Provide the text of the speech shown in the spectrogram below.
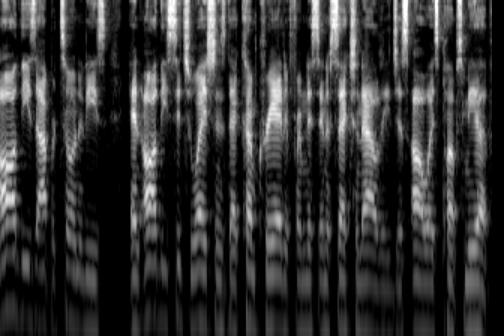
all these opportunities and all these situations that come created from this intersectionality just always pumps me up.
